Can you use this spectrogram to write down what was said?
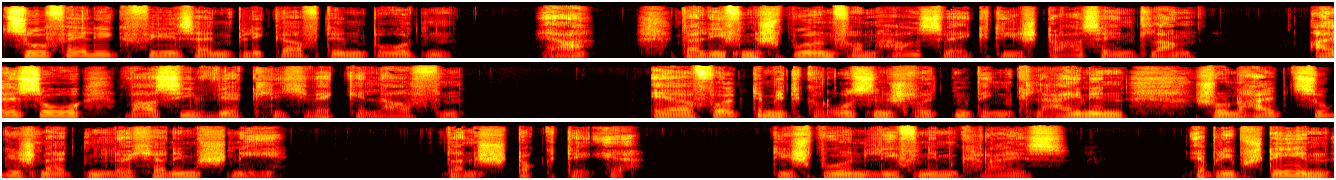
Zufällig fiel sein Blick auf den Boden. Ja, da liefen Spuren vom Haus weg, die Straße entlang. Also war sie wirklich weggelaufen. Er folgte mit großen Schritten den kleinen, schon halb zugeschneiten Löchern im Schnee. Dann stockte er. Die Spuren liefen im Kreis. Er blieb stehen,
